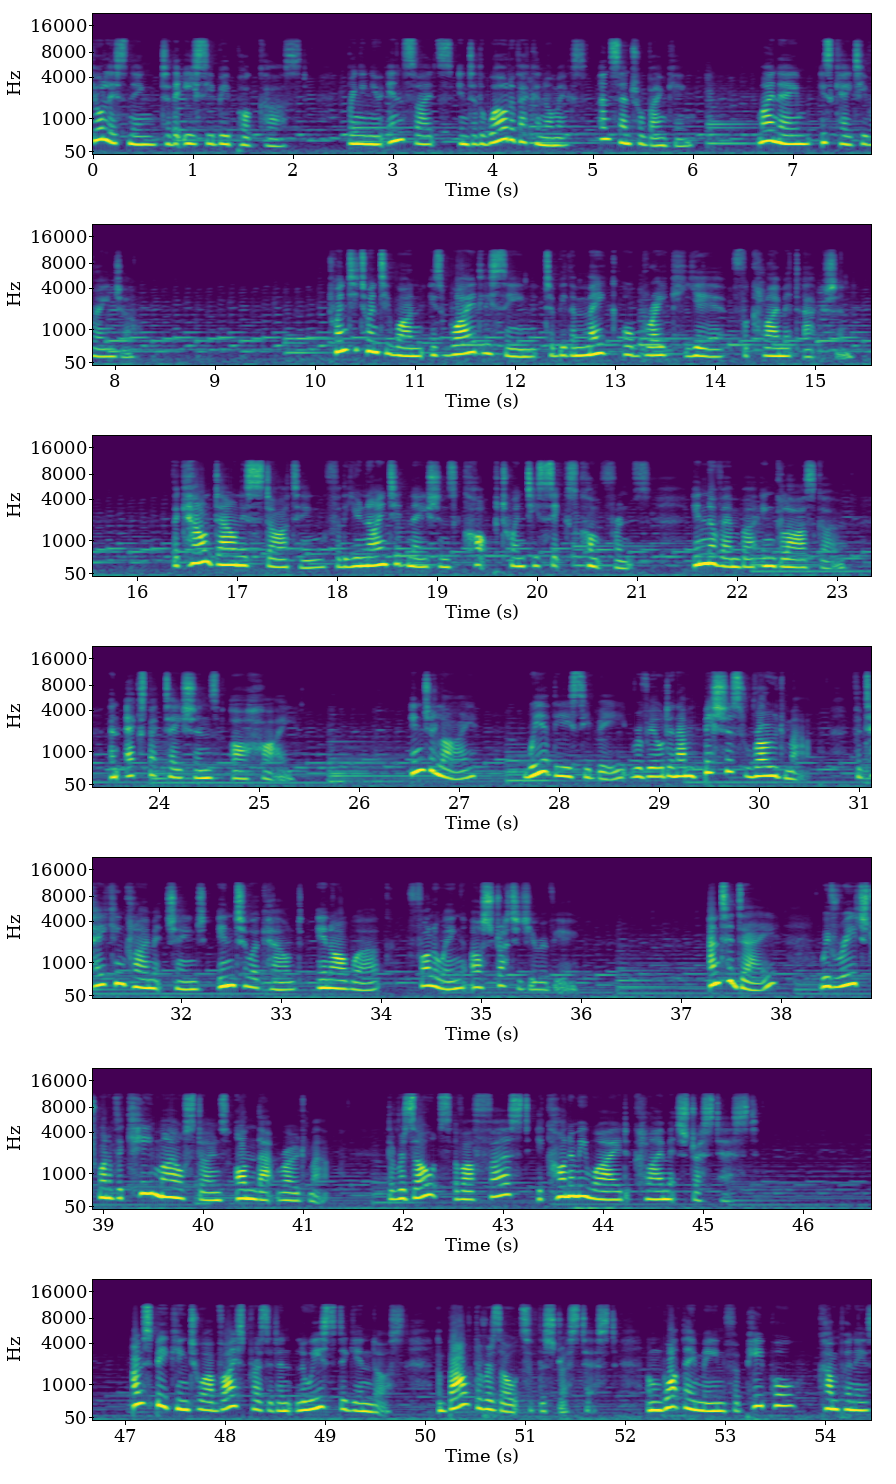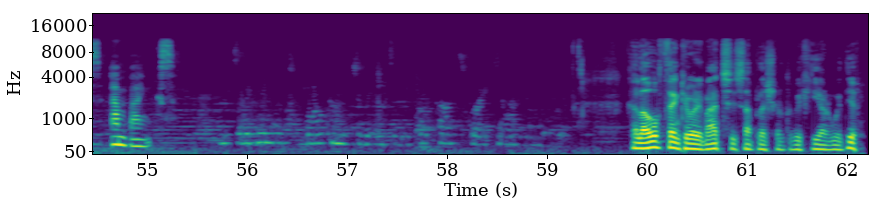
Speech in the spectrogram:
You're listening to the ECB podcast, bringing you insights into the world of economics and central banking. My name is Katie Ranger. 2021 is widely seen to be the make or break year for climate action. The countdown is starting for the United Nations COP26 conference in November in Glasgow, and expectations are high. In July, we at the ECB revealed an ambitious roadmap for taking climate change into account in our work following our strategy review. And today, we've reached one of the key milestones on that roadmap the results of our first economy wide climate stress test. I'm speaking to our Vice President Luis de Guindos about the results of the stress test and what they mean for people, companies, and banks. Hello, thank you very much. It's a pleasure to be here with you.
